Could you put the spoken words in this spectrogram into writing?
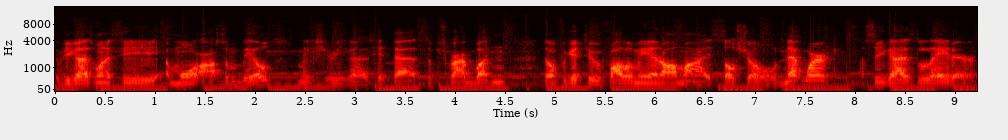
If you guys want to see more awesome builds, make sure you guys hit that subscribe button. Don't forget to follow me on all my social network. I'll see you guys later.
